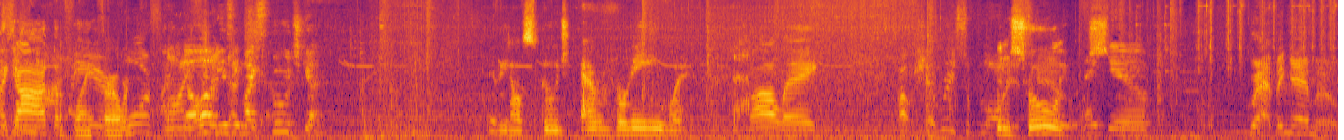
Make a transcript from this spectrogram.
I using, got the Flamethrower. fear. I know I'm using my nutshell. spooge gun. Maybe don't spooge everywhere. Molly. Oh shit. resupply. Control Thank you. Grabbing ammo,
